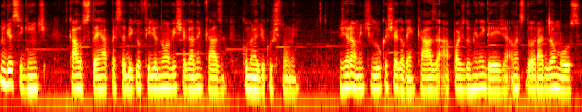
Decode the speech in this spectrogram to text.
No dia seguinte, Carlos Terra percebeu que o filho não havia chegado em casa, como era de costume. Geralmente Lucas chegava em casa após dormir na igreja antes do horário do almoço,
